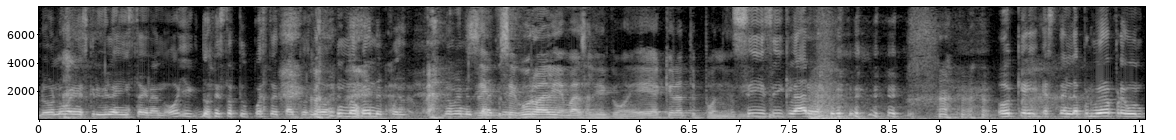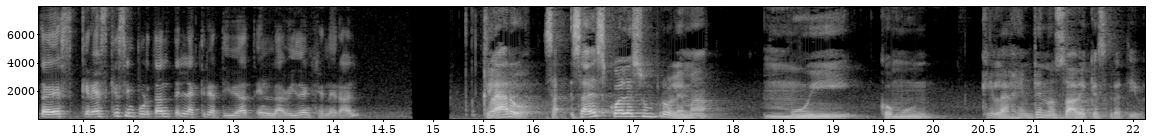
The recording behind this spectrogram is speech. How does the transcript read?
Luego no vayan a escribirle en Instagram, oye, ¿dónde está tu puesto de tacos? No, no vende, pues, no vende Se- tacos. seguro alguien va a salir como, eh, ¿a qué hora te pones? Sí, sí, claro. ok, este, la primera pregunta es, ¿crees que es importante la creatividad en la vida en general? Claro, Sa- ¿sabes cuál es un problema muy común? Que la gente no sabe que es creativa.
